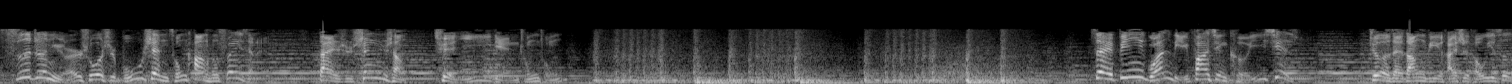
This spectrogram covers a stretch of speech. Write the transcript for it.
死者女儿说是不慎从炕上摔下来，但是身上却疑点重重。在殡仪馆里发现可疑线索，这在当地还是头一次。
